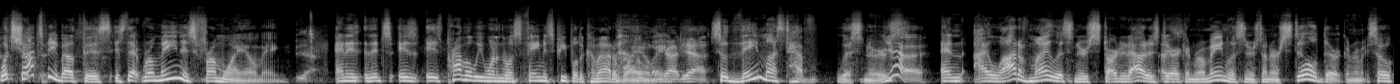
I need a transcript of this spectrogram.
What shocks me about this is that Romaine is from Wyoming. Yeah. And it, it's is, is probably one of the most famous people to come out of Wyoming. oh my God, yeah. So they must have listeners. Yeah. And a lot of my listeners started out as Derek and Romaine listeners and are still Derek and Romaine. So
